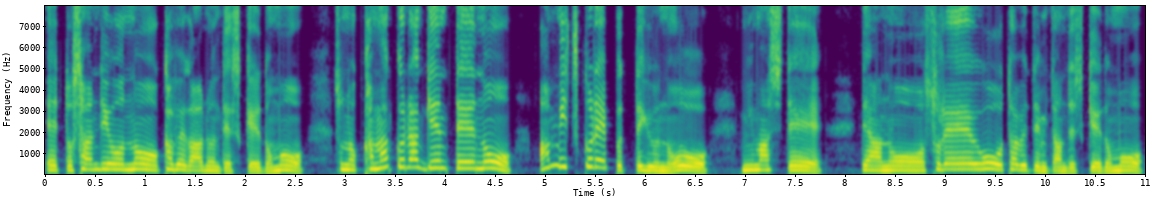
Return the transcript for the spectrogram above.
えっ、と、サンリオのカフェがあるんですけれども、その鎌倉限定のあんみつクレープっていうのを見まして、で、あの、それを食べてみたんですけれども、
